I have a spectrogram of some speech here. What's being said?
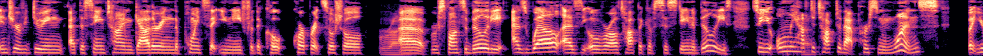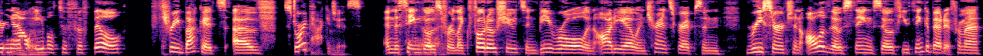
interviewing at the same time gathering the points that you need for the co- corporate social right. uh, responsibility as well as the overall topic of sustainability so you only have right. to talk to that person once but you're now mm-hmm. able to fulfill three buckets of story mm-hmm. packages and the same yeah. goes for like photo shoots and b-roll and audio and transcripts and research and all of those things. So if you think about it from a,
